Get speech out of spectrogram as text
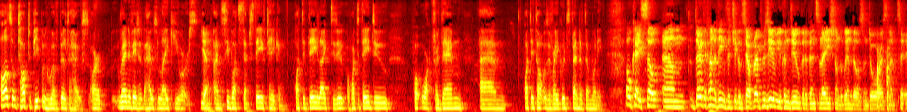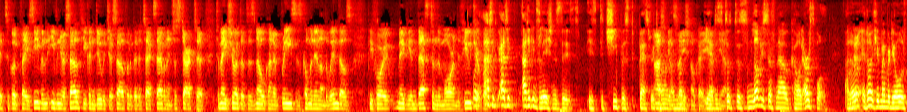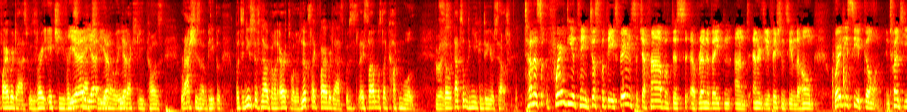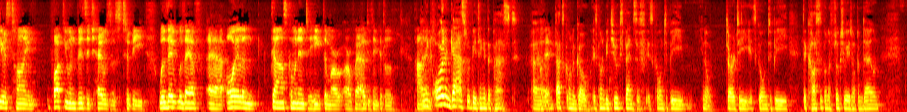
Also, talk to people who have built a house or renovated a house like yours. Yeah. And, and see what steps they've taken. What did they like to do? Or what did they do? What worked for them? Um, what they thought was a very good spend of their money. Okay, so um, they're the kind of things that you can start, but I presume you can do a bit of insulation on the windows and doors, and it's a, it's a good place. Even even yourself, you can do it yourself with a bit of Tech Seven and just start to to make sure that there's no kind of breezes coming in on the windows before maybe invest in them more in the future. Well, attic, attic, attic insulation is the is the cheapest, best return. Attic insulation, okay, yeah, yeah. There's, yeah. there's some lovely stuff now called Earthwool. And Okay. I, don't, I don't know if you remember the old fiberglass was very itchy, very Yeah, scratchy. yeah, you yeah, know, it would actually cause rashes on people. But the new stuff now called Earthwool, it looks like fiberglass, but it's, it's almost like cotton wool. Right. So that's something you can do yourself. Tell us, where do you think, just with the experience that you have of this, of renovating and energy efficiency in the home, where do you see it going in twenty years' time? What do you envisage houses to be? Will they will they have uh, oil and gas coming in to heat them, or, or how do you think it'll pan I think out? oil and gas would be a thing of the past. Um, Okay. That's going to go. It's going to be too expensive. It's going to be, you know, dirty. It's going to be the cost is going to fluctuate up and down.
